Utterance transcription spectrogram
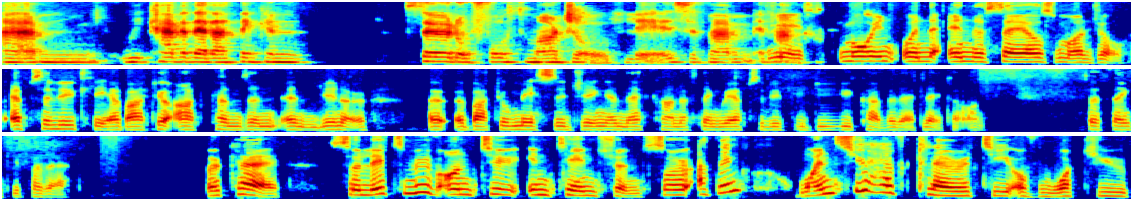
Um, we cover that, I think, in third or fourth module, Liz, if I'm... If yes, I'm... more in, in, the, in the sales module, absolutely, about your outcomes and, and you know, about your messaging and that kind of thing. We absolutely do cover that later on. So thank you for that. Okay, so let's move on to intention. So I think once you have clarity of what you're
